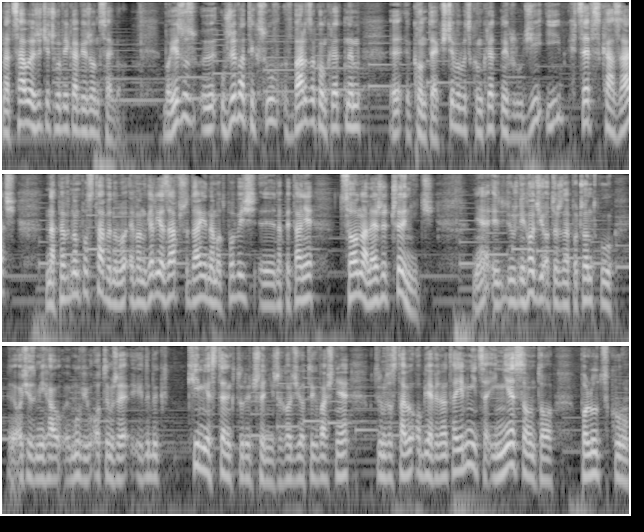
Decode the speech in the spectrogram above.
na całe życie człowieka wierzącego. Bo Jezus y, używa tych słów w bardzo konkretnym y, kontekście, wobec konkretnych ludzi i chce wskazać na pewną postawę, no bo Ewangelia zawsze daje nam odpowiedź na pytanie, co należy czynić. Nie? Już nie chodzi o to, że na początku ojciec Michał mówił o tym, że gdyby kim jest ten, który czyni, że chodzi o tych właśnie, którym zostały objawione tajemnice i nie są to po ludzku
